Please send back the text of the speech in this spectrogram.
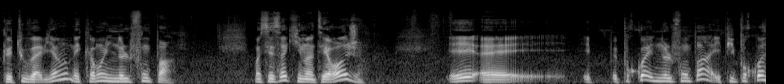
que tout va bien mais comment ils ne le font pas? Moi c'est ça qui m'interroge et, pourquoi ils ne le font pas? Et puis pourquoi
